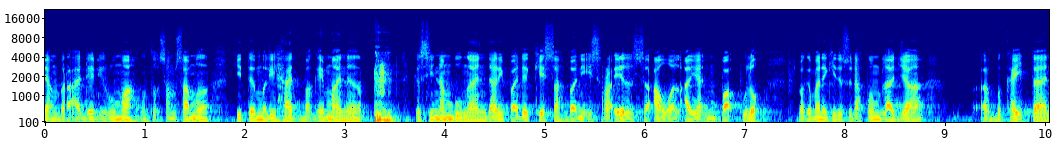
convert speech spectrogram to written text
yang berada di rumah untuk sama-sama kita melihat bagaimana kesinambungan daripada kisah Bani Israel seawal ayat 40. Sebagaimana kita sudah pun belajar uh, berkaitan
